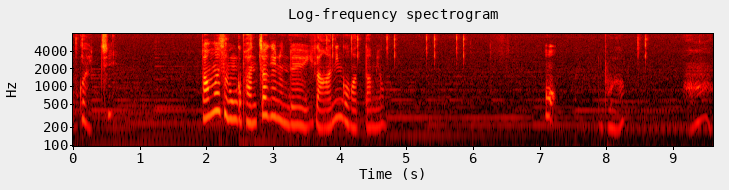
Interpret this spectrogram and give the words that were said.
뭐가 있지? 나무에서 뭔가 반짝이는데 이게 아닌 것 같다며. 어? 뭐야? 아.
